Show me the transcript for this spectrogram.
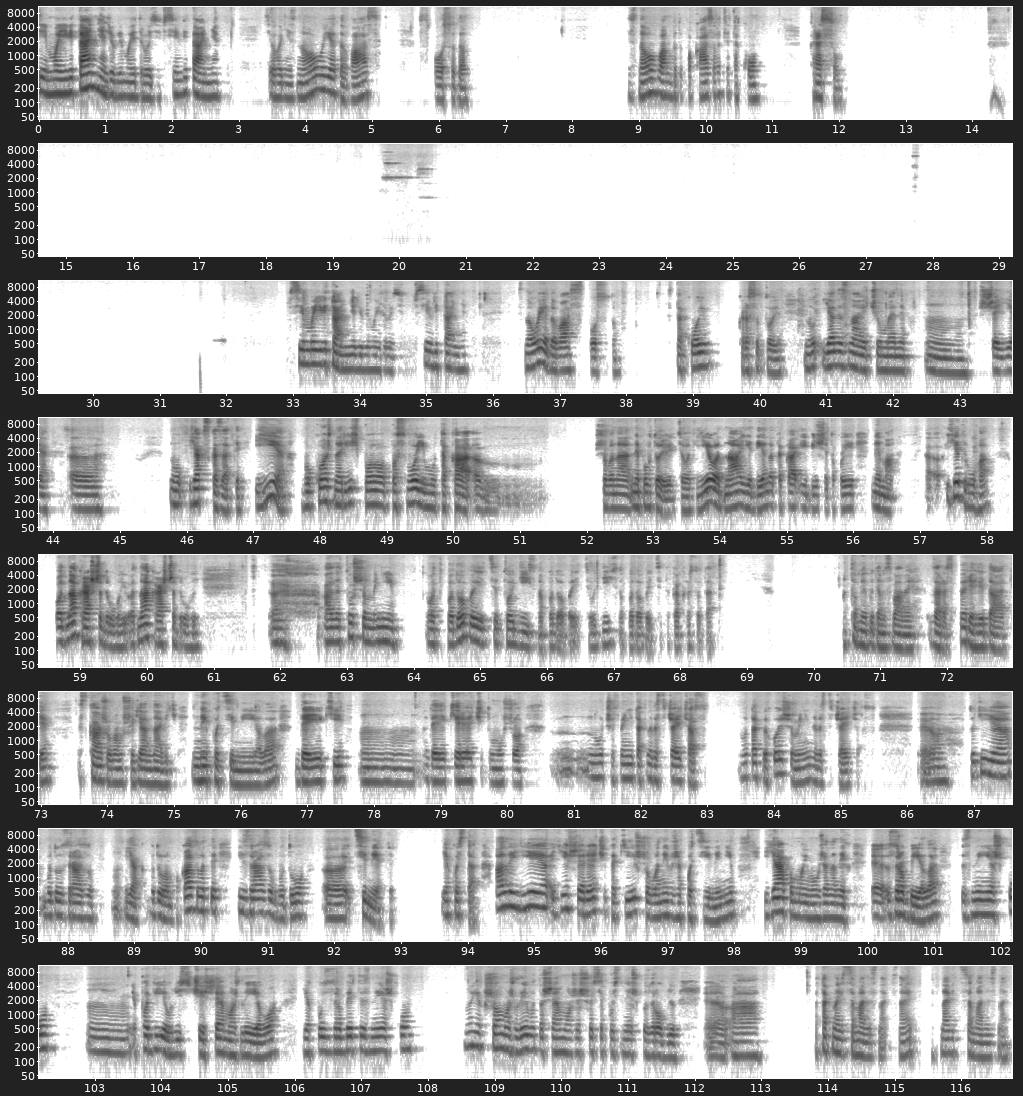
Всім мої вітання, любі мої друзі, всім вітання. Сьогодні знову я до вас з посуду. І знову вам буду показувати таку красу. Всім мої вітання, любі мої друзі. Всім вітання. Знову я до вас з посудом. З такою красотою. Ну, я не знаю, чи в мене ще є. Е, ну, як сказати, є, бо кожна річ по- по-своєму така, ем, що вона не повторюється. От є одна, єдина така, і більше такої нема. Е, Є друга, одна краща другої, одна краща другої. Ех, Але то, що мені от подобається, то дійсно подобається. От дійсно подобається така красота. То ми будемо з вами зараз переглядати. Скажу вам, що я навіть не поцінила деякі, деякі речі, тому що ну, щось мені так не вистачає часу. Ну, так виходить, що мені не вистачає часу. Е, Тоді я буду зразу, як, буду вам показувати і зразу буду цінити. Якось так. Але є, є ще речі такі, що вони вже поцінені. Я, по-моєму, вже на них е, зробила знижку. Подивлюсь, чи ще можливо якусь зробити знижку. Ну, якщо можливо, то ще може щось якусь знижку зроблю. Е, А, а так навіть сама не знаю. Знаєте? Навіть сама не знаю.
